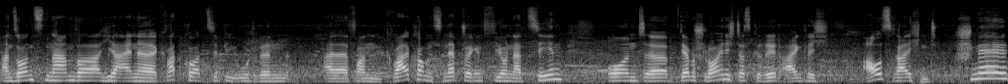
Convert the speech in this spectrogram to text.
Ansonsten haben wir hier eine Quad-Core-CPU drin äh, von Qualcomm, Snapdragon 410 und äh, der beschleunigt das Gerät eigentlich ausreichend schnell.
